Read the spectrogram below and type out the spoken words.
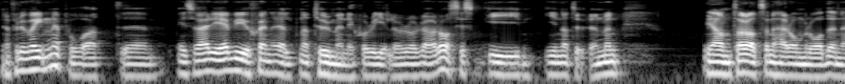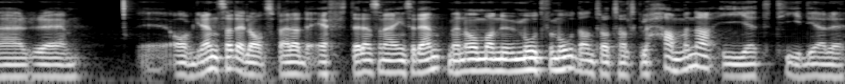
Ja, för du var inne på att eh, i Sverige är vi ju generellt naturmänniskor och gillar att röra oss i, i, i naturen. Men vi antar att sådana här områden är eh, avgränsade eller avspärrade efter en sån här incident. Men om man nu mot förmodan trots allt skulle hamna i, ett tidigare,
